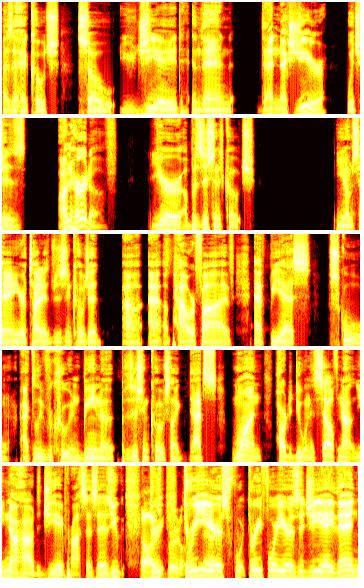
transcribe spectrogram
as a head coach. So you GA'd, and then that next year, which is unheard of, you're a positions coach. You know what I'm saying? You're a tight end position coach at, uh, at a Power Five FBS school, actively recruiting, being a position coach. Like that's one hard to do in itself. Now you know how the GA process is. You Oh, three, three Yeah. years, four, three, four years of GA, then,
